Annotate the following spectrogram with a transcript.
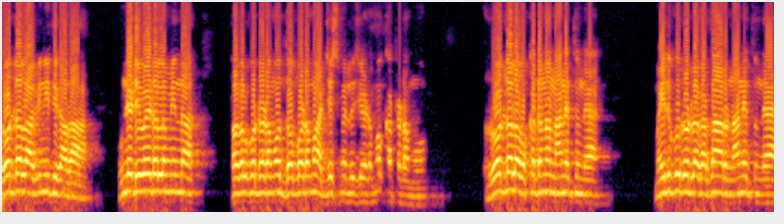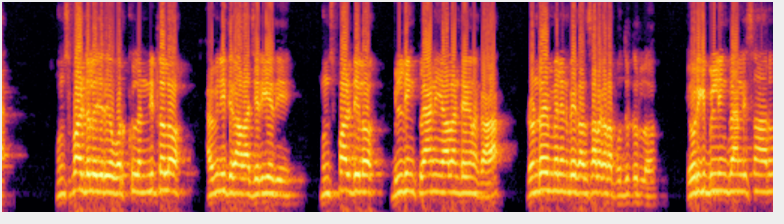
రోడ్లలో అవినీతి కాదా. ఉండే డివైడర్ల మీద పగలు కొట్టడము దొబ్బడము అడ్జస్ట్మెంట్లు చేయడము కట్టడము. రోడ్లలో ఒక్కటన్నా నాణ్యత ఉందా? మైదుకూరు రోడ్లో కడతారు నాణ్యత ఉందా? మున్సిపాలిటీలో జరిగే వర్కులన్నిట్లలో అవినీతి కాదా జరిగేది? మున్సిపాలిటీలో బిల్డింగ్ ప్లాన్ ఇవ్వాలంటే కనుక రెండో ఎమ్మెల్యేని పోయి కలసాలి కదా పొద్దుటూరులో. ఎవరికి బిల్డింగ్ ప్లాన్లు ఇస్తున్నారు?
